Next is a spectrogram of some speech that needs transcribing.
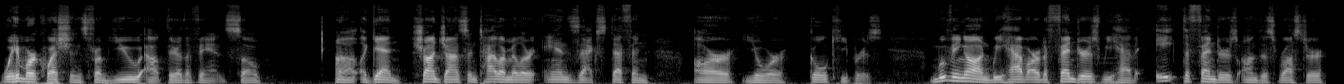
way more questions from you out there, the fans. So, uh, again, Sean Johnson, Tyler Miller, and Zach Steffen are your goalkeepers. Moving on, we have our defenders. We have eight defenders on this roster,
